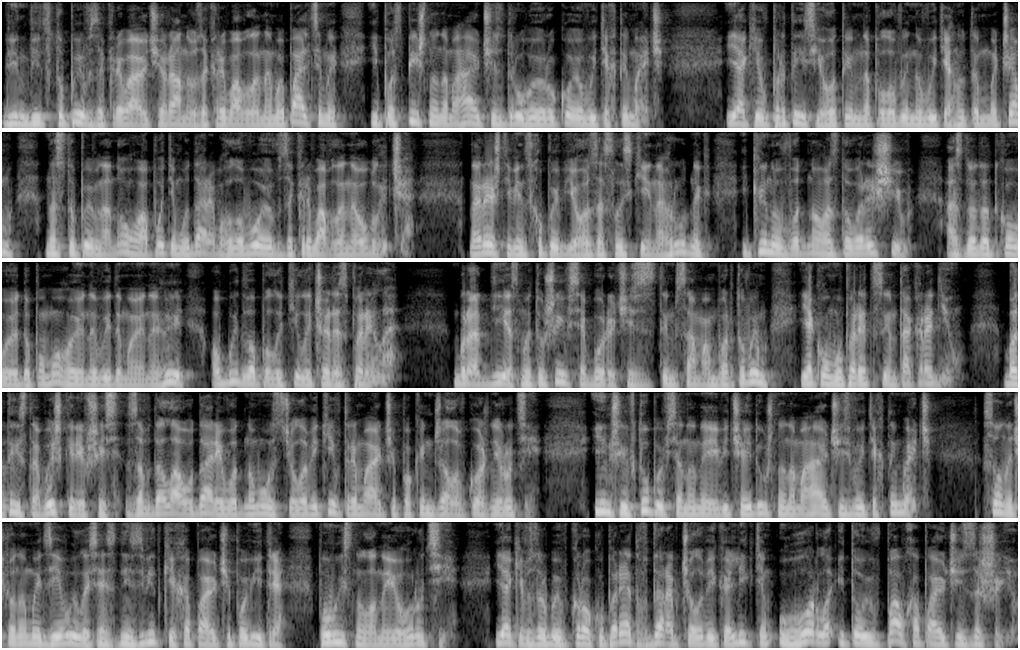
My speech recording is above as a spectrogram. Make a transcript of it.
Він відступив, закриваючи рану закривавленими пальцями і поспішно намагаючись другою рукою витягти меч. Яків притис його тим наполовину витягнутим мечем, наступив на ногу, а потім ударив головою в закривавлене обличчя. Нарешті він схопив його за слизький нагрудник і кинув в одного з товаришів, а з додатковою допомогою невидимої ноги обидва полетіли через перила. Брат Діас метушився, борючись з тим самим вартовим, якому перед цим так радів. Батиста, вишкірившись, завдала ударів одному з чоловіків, тримаючи по кинджалу в кожній руці. Інший втупився на неї, відчайдушно намагаючись витягти меч. Сонечко на мить з'явилося з нізвідки, хапаючи повітря, повиснуло на його руці. Яків зробив крок уперед, вдарив чоловіка ліктям у горло, і той впав, хапаючись за шию.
